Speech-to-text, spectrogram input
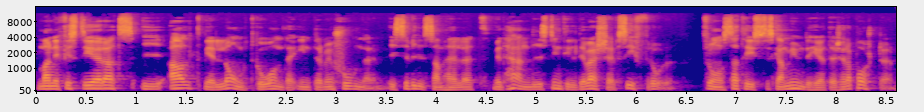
manifesterats i allt mer långtgående interventioner i civilsamhället med hänvisning till diverse siffror från statistiska myndigheters rapporter,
